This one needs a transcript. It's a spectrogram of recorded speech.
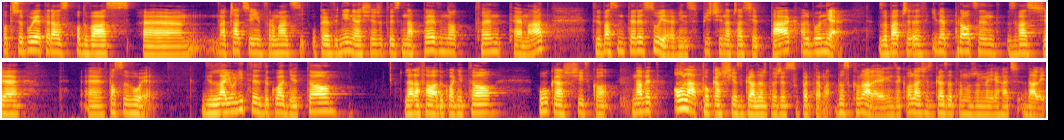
Potrzebuję teraz od Was e, na czacie informacji upewnienia się, że to jest na pewno ten temat, który Was interesuje, więc wpiszcie na czacie tak albo nie. Zobaczę, w ile procent z Was się e, wpasowuje. Dla Julity to jest dokładnie to, dla Rafała dokładnie to, Łukasz, Siwko, nawet Ola Tokarz się zgadza, że to też jest super temat. Doskonale, więc jak Ola się zgadza, to możemy jechać dalej.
